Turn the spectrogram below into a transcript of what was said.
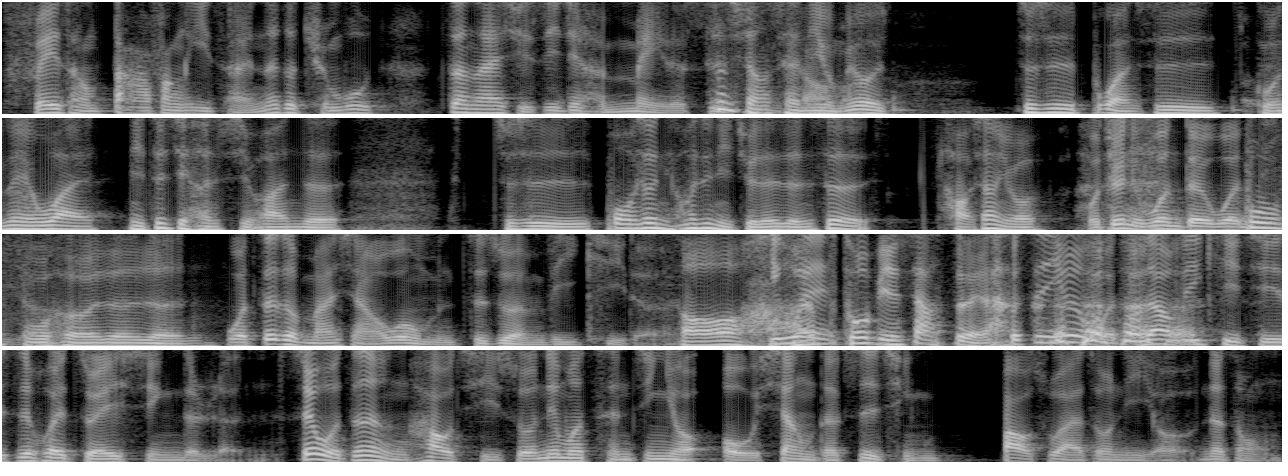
非常大放异彩，那个全部站在一起是一件很美的事情。想起来，你有没？有就是不管是国内外，你自己很喜欢的，就是或者说你或是你觉得人设好像有我觉得你问对问题不符合的人我这个蛮想要问我们制作人 Vicky 的，哦，因为 拖别人下水啊不，是因为我知道 Vicky 其实是会追星的人，所以我真的很好奇，说你有没有曾经有偶像的事情爆出来之后，你有那种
